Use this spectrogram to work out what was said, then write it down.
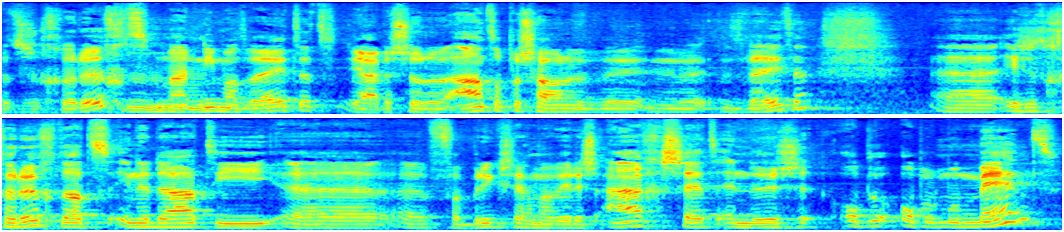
Dat is een gerucht, maar niemand weet het. Ja, er zullen een aantal personen het we- het weten. Eh, is het gerucht dat inderdaad die eh, eh, fabriek zeg maar, weer is aangezet. En dus op, de- op het moment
